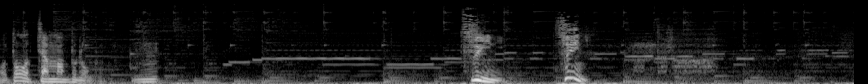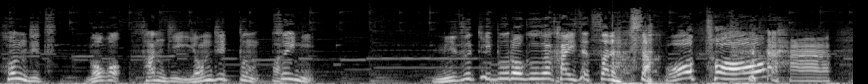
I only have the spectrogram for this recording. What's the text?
お父ちゃまブログ。うん。ついに、ついに、本日午後3時40分、はいついに、水木ブログが開設されました。おっと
